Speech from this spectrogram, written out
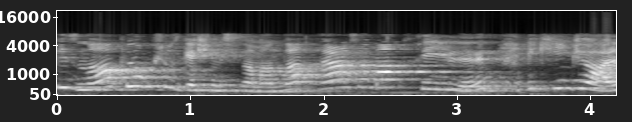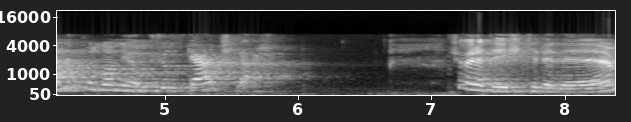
Biz ne yapıyormuşuz geçmiş zamanda? Her zaman fiillerin ikinci halini kullanıyormuşuz gençler. Şöyle değiştirelim.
